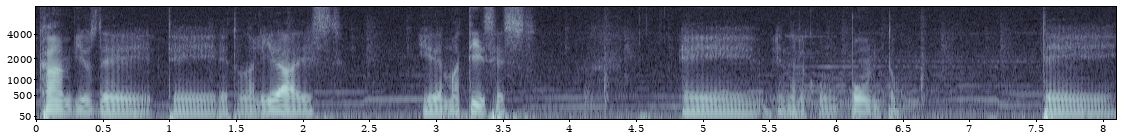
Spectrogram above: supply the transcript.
cambios de, tonalidades y de matices eh, en algún punto de,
